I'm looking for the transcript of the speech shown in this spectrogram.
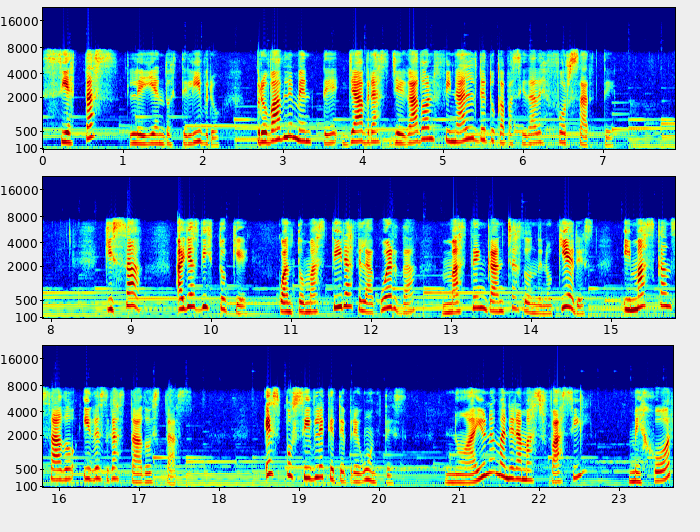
Si estás leyendo este libro, probablemente ya habrás llegado al final de tu capacidad de esforzarte. Quizá hayas visto que cuanto más tiras de la cuerda, más te enganchas donde no quieres y más cansado y desgastado estás. Es posible que te preguntes, ¿no hay una manera más fácil? ¿Mejor?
